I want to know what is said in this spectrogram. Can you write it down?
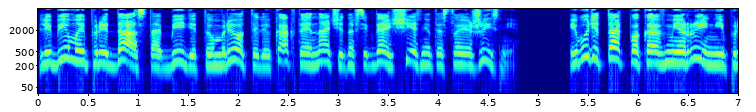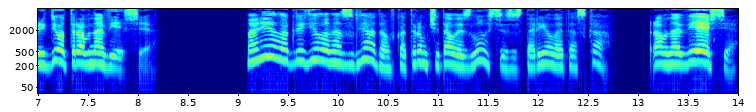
Любимый предаст, обидит, умрет или как-то иначе навсегда исчезнет из твоей жизни. И будет так, пока в миры не придет равновесие. Ариэла оглядела нас взглядом, в котором читалась злость и застарелая тоска. «Равновесие!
